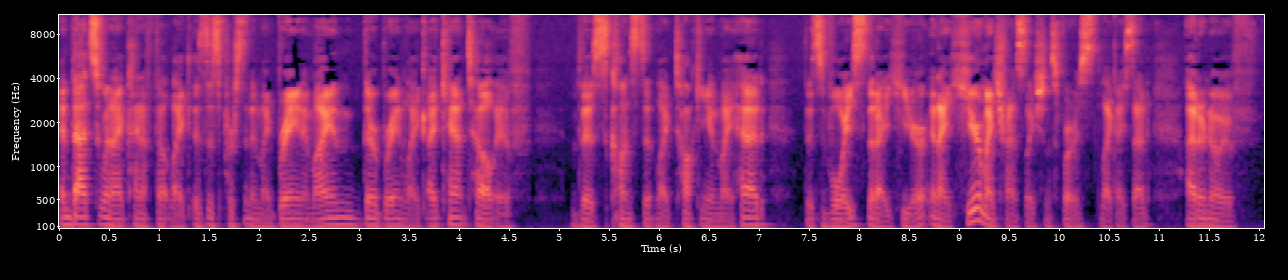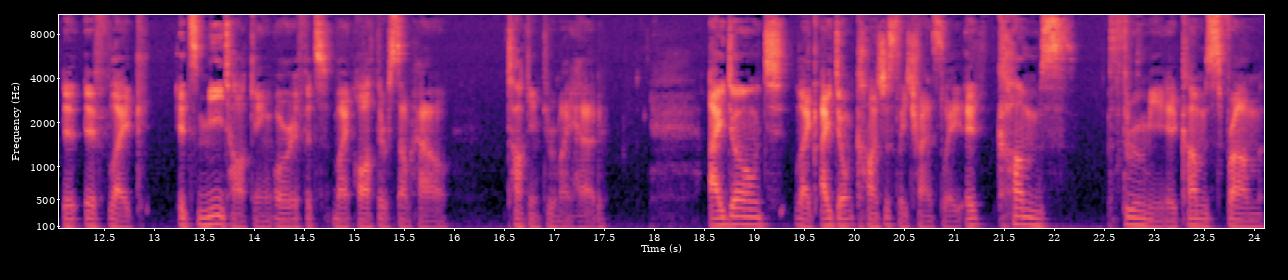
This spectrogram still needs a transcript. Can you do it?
and that's when I kind of felt like, is this person in my brain? Am I in their brain? Like, I can't tell if this constant like talking in my head, this voice that I hear, and I hear my translations first. Like I said, I don't know if if, like it's me talking or if it's my author somehow talking through my head. I don't like I don't consciously translate. It comes through me. It comes from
